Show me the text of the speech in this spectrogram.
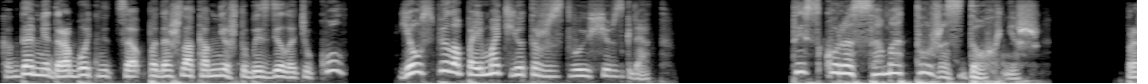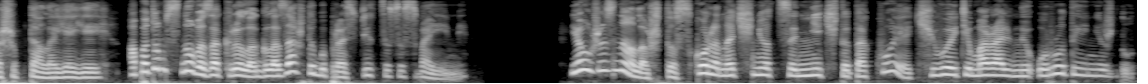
Когда медработница подошла ко мне, чтобы сделать укол, я успела поймать ее торжествующий взгляд. «Ты скоро сама тоже сдохнешь», — прошептала я ей, а потом снова закрыла глаза, чтобы проститься со своими. Я уже знала, что скоро начнется нечто такое, чего эти моральные уроды и не ждут.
